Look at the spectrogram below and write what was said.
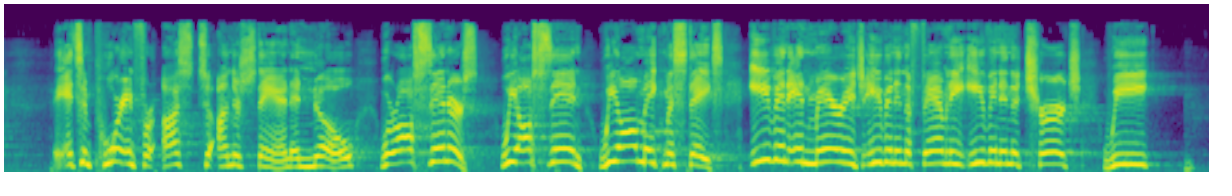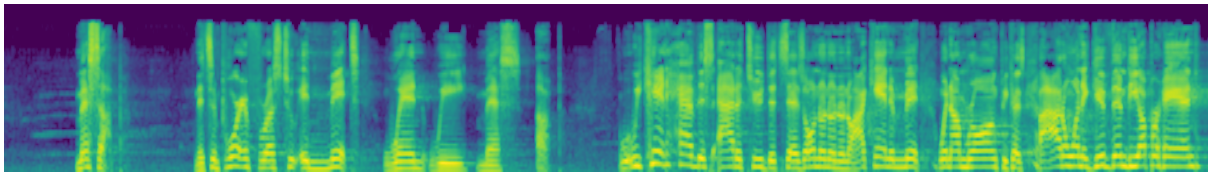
It's important for us to understand and know we're all sinners. We all sin. We all make mistakes. Even in marriage, even in the family, even in the church, we mess up. And it's important for us to admit when we mess up. We can't have this attitude that says, oh, no, no, no, no, I can't admit when I'm wrong because I don't want to give them the upper hand.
